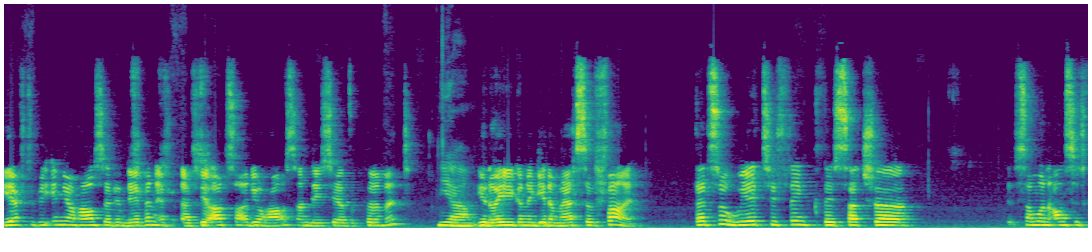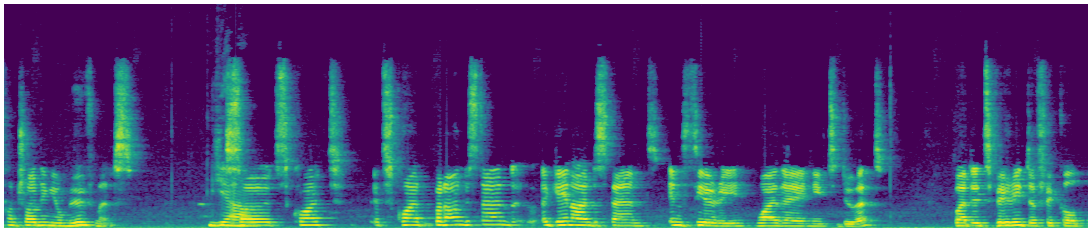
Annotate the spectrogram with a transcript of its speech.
you have to be in your house at eleven if, if you're outside your house unless you have a permit yeah. You know, you're going to get a massive fine. That's so weird to think there's such a someone else is controlling your movements. Yeah. So it's quite it's quite but I understand again I understand in theory why they need to do it. But it's very difficult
